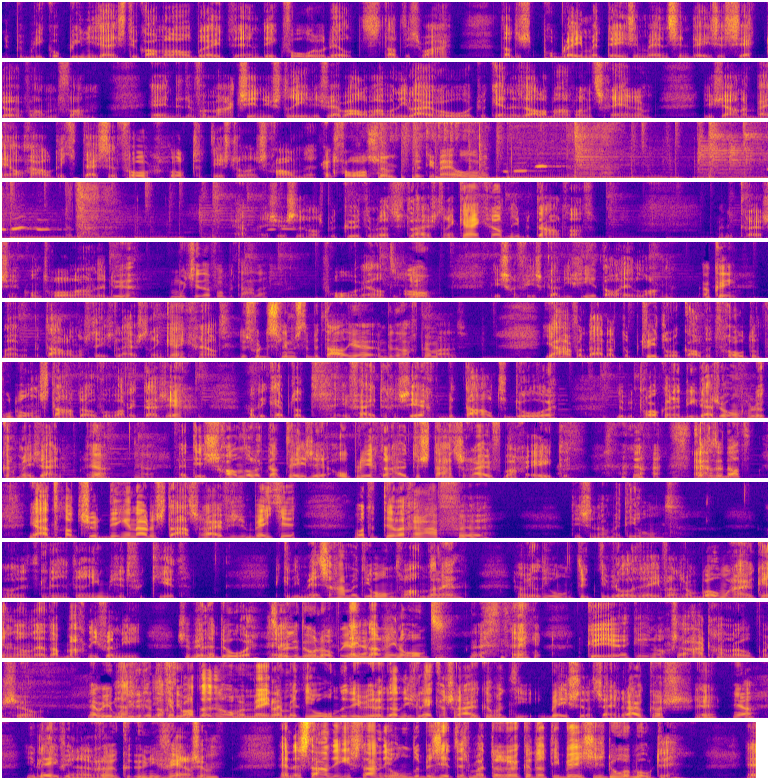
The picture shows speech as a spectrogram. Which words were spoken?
de publieke opinie zijn ze natuurlijk allemaal al breed en dik veroordeeld. Dat is waar. Dat is het probleem met deze mensen in deze sector van, van en de, vermaaksindustrie. Dus we hebben allemaal van die lui gehoord. We kennen ze allemaal van het scherm. Dus ja, dan ben je al gauw dat je thuis oh, god, het is toch een schande. Het verlossen, kunt u mij horen? Ja, mijn zuster was bekeurd omdat ze het luisteren en kijkgeld niet betaald had. Maar nu krijgt ze controle aan de deur. Moet je daarvoor betalen? Vroeger wel. Het is, nu- Oh, het is gefiscaliseerd al heel lang. oké. Maar we betalen nog steeds luister- en kijkgeld. Dus voor de slimste betaal je een bedrag per maand. Ja, vandaar dat op Twitter ook altijd grote woede ontstaat over wat ik daar zeg. Want ik heb dat in feite gezegd, betaald door de betrokkenen die daar zo ongelukkig mee zijn. Ja. ja. Het is schandelijk dat deze oplichter uit de staatsruif mag eten. Zeggen ze dat? Ja, dat soort dingen. Nou, de staatsruif is een beetje wat de Telegraaf... eh, het is er nou met die hond? Oh, het- de, de riem zit verkeerd. Die, mensen gaan met die hond wandelen en dan wil die hond natuurlijk, die wil eens even aan zo'n boom ruiken en dan, eh, dat mag niet van die. Ze willen door. hè. Ze willen doorlopen, ja. Neem ja. dan geen hond. Nee? Kun, je, kun je nog zo hard gaan lopen of zo? Nee, maar je moet Ja, iedere dag... ik heb die- altijd een enorme mailen met die honden. Die willen dan iets lekkers ruiken. Want die beesten, dat zijn ruikers. Hè? Ja? Die leven in een reukuniversum. En dan staan die, staan die hondenbezitters maar te rukken dat die beestjes door moeten.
